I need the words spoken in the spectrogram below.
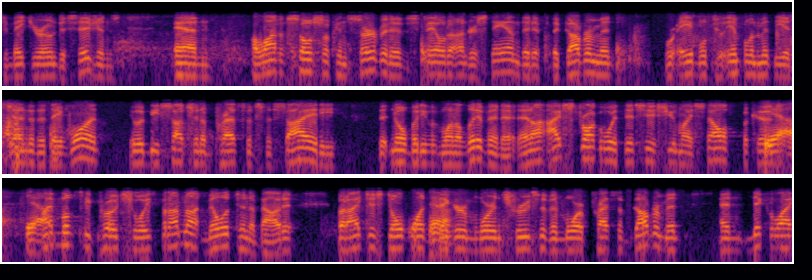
to make your own decisions, and a lot of social conservatives fail to understand that if the government were able to implement the agenda that they want, it would be such an oppressive society that nobody would want to live in it. And I, I struggle with this issue myself because yeah, yeah. I'm mostly pro-choice, but I'm not militant about it but I just don't want yeah. bigger, more intrusive, and more oppressive government. And Nicolae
